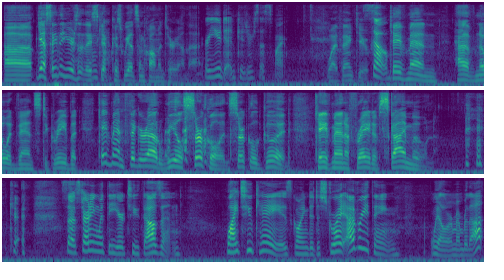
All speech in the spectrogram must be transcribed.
Uh, yeah, say the years that they skip because we had some commentary on that. Or you did, because you're so smart. Why, thank you. So- cavemen have no advanced degree, but cavemen figure out wheel circle and circle good. Caveman afraid of sky moon. okay. So starting with the year 2000, Y2K is going to destroy everything. We all remember that,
